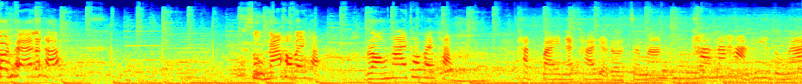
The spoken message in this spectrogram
ก่อนแพ้นะคะ สูบหน้าเข้าไปค่ะ ร้องไห้เข้าไปค่ะ ถัดไปนะคะ เดี๋ยวเราจะมาทานอาหารที่อยู่ตรงหน้า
